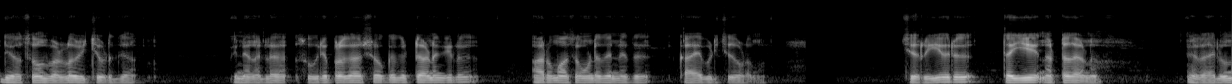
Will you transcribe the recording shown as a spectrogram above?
ദിവസവും വെള്ളം ഒഴിച്ചു കൊടുക്കുക. പിന്നെ നല്ല സൂര്യപ്രകാശമൊക്കെ കിട്ടുകയാണെങ്കിൽ ആറുമാസം കൊണ്ട് തന്നെ ഇത് കായ പിടിച്ച് തുടങ്ങും. ചെറിയൊരു തൈ നട്ടതാണ്. ഏതായാലും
